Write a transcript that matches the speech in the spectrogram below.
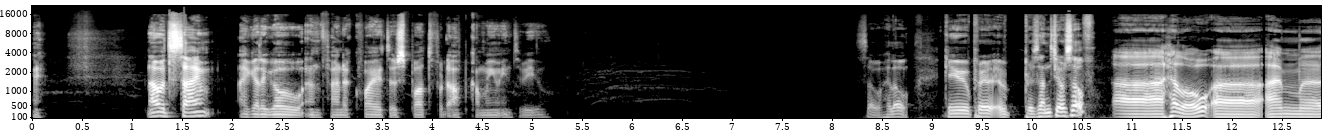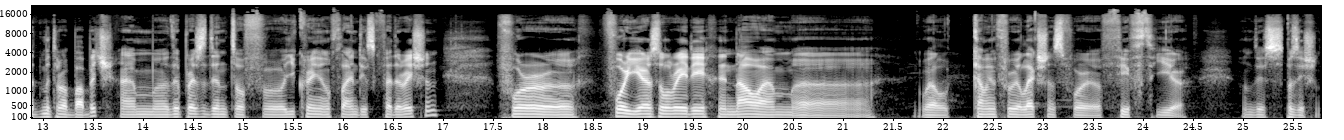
now it's time. I gotta go and find a quieter spot for the upcoming interview. So, hello. Can you pre uh, present yourself? Uh, hello, uh, I'm uh, Dmytro Babych. I'm uh, the president of uh, Ukrainian Flying Disc Federation for four years already, and now I'm well coming through elections for a fifth year on this position.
